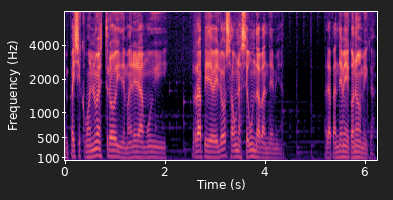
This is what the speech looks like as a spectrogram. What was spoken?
En países como el nuestro y de manera muy rápida y veloz a una segunda pandemia, a la pandemia económica.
